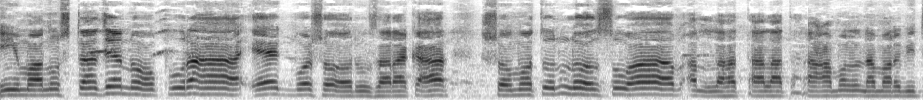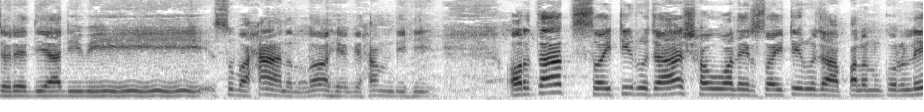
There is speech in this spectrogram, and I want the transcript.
এই মানুষটা যেন পুরা এক বছর রোজা সমতুল্য সোয়াব আল্লাহ তালা তার আমল নামার ভিতরে দিয়া দিবি। সুবাহান বিহামদিহি। অর্থাৎ ছয়টি রোজা সওয়ালের ছয়টি রোজা পালন করলে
